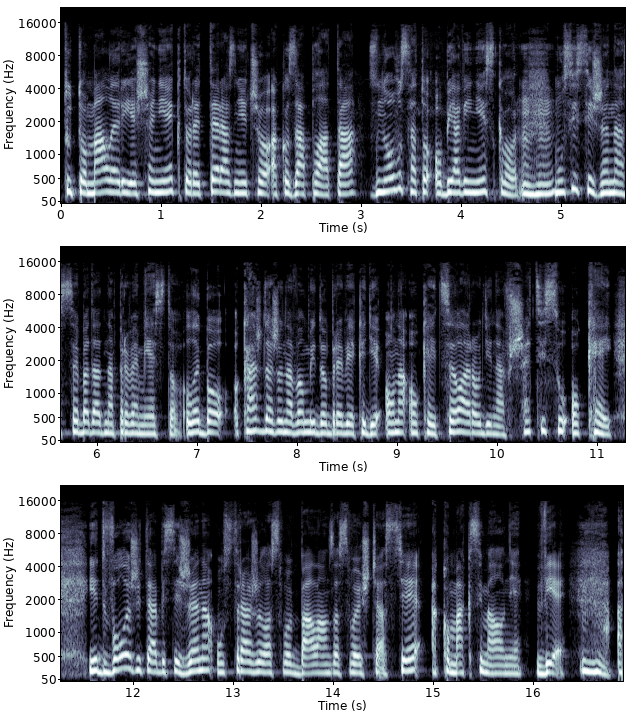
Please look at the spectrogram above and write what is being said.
túto malé riešenie, ktoré teraz niečo ako zapláta, znovu sa to objaví neskôr. Mm-hmm. Musí si žena seba dať na prvé miesto, lebo každá žena veľmi dobre vie, keď je ona OK, celá rodina, všetci sú OK. Je dôležité, aby si žena ustrážila svoj balans a svoje šťastie, ako maximálne vie. Mm-hmm. A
